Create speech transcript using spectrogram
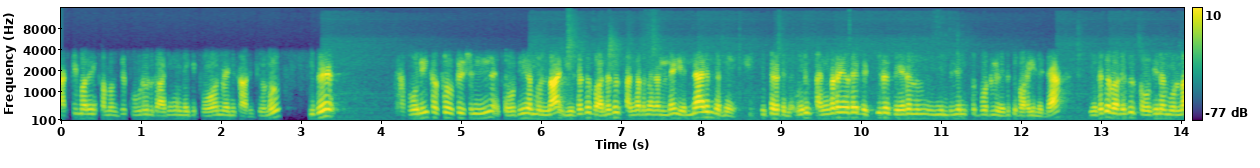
അട്ടിമറിയെ സംബന്ധിച്ച് കൂടുതൽ കാര്യങ്ങളിലേക്ക് പോകാൻ വേണ്ടി സാധിക്കുള്ളൂ ഇത് പോലീസ് അസോസിയേഷനിൽ സ്വാധീനമുള്ള ഇടത് വലത് സംഘടനകളിലെ എല്ലാവരും തന്നെ ഇത്തരത്തിൽ ഒരു സംഘടനയുടെ വ്യക്തിയുടെ പേരൊന്നും ഈ ഇന്റലിജൻസ് റിപ്പോർട്ടിൽ എടുത്തു പറയുന്നില്ല. ഇടത് വലത് സ്വാധീനമുള്ള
